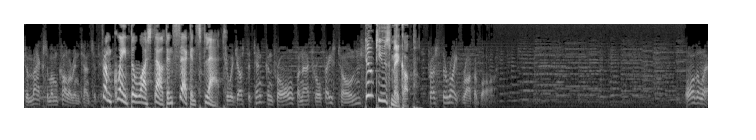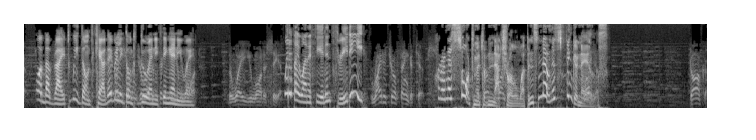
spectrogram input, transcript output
to maximum color intensity. From quaint to washed out in seconds flat. To adjust the tint control for natural face tones, Don't use makeup. press the right rocker bar. Or the left. Or the right, we don't care, they really don't do anything picture anyway. want, The way you want to see it. What if I want to see it in 3D? Right at your fingertips. Or an assortment of natural weapons known as fingernails. Darker.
